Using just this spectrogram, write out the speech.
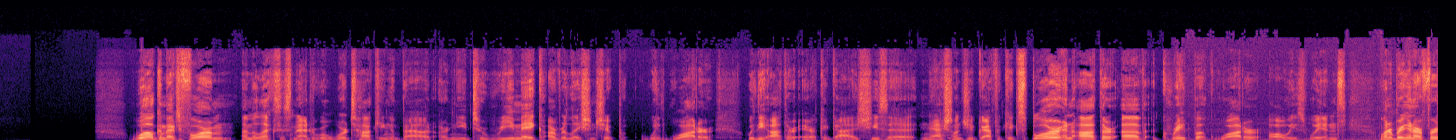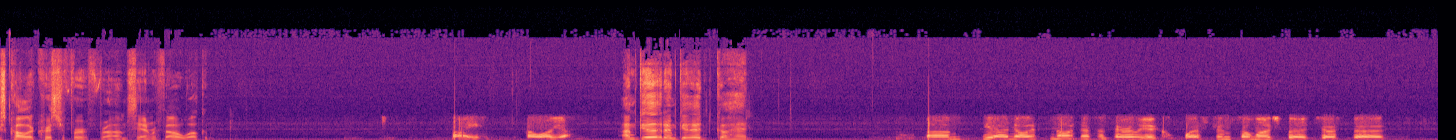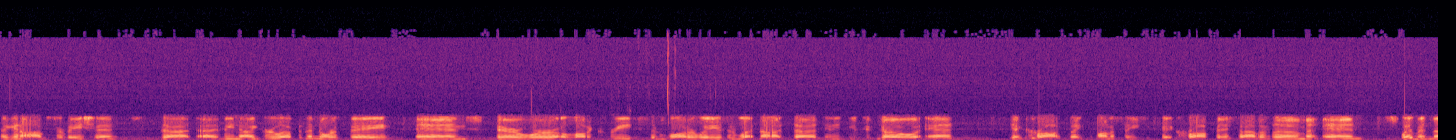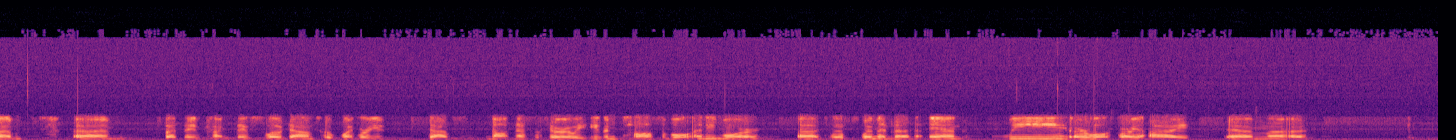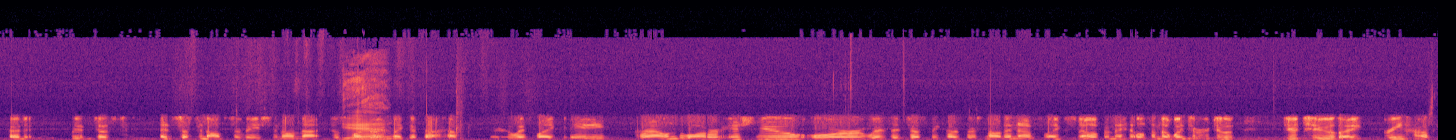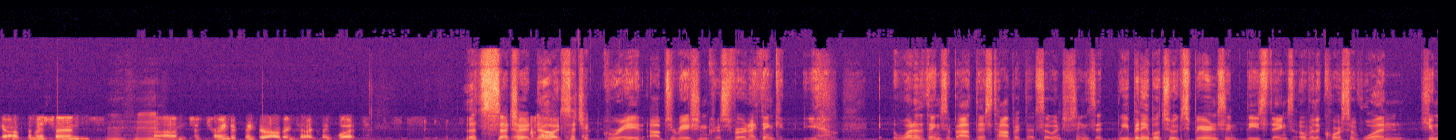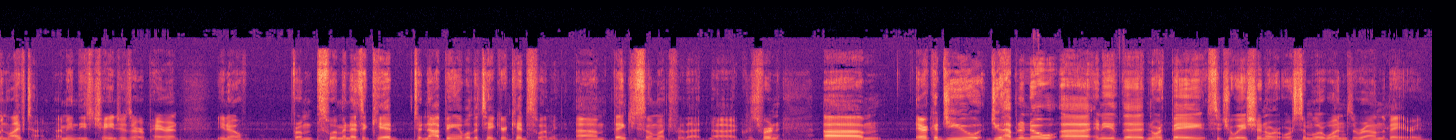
Welcome back to Forum. I'm Alexis Madrigal. We're talking about our need to remake our relationship with water with the author Erica Gies. She's a National Geographic explorer and author of a great book, Water Always Wins. I want to bring in our first caller, Christopher from San Rafael. Welcome. Hi, how are you? I'm good. I'm good. Go ahead. Um, yeah, no, it's not necessarily a question so much, but just uh, like an observation that I mean, I grew up in the North Bay, and there were a lot of creeks and waterways and whatnot that I mean, you could go and get crop. Like honestly, you could get crawfish out of them and swim in them. Um, but they've they've slowed down to a point where you, that's not necessarily even possible anymore uh, to swim in them. And we, or well, sorry, I am. Uh, and just it's just an observation on that. Just Yeah. wondering, like, if that has to do with like a groundwater issue, or was it just because there's not enough like snow up in the hills in the winter due due to like greenhouse gas emissions? Mm-hmm. Um, just trying to figure out exactly what. That's such a no. It's such a great observation, Christopher. And I think you know one of the things about this topic that's so interesting is that we've been able to experience these things over the course of one human lifetime. I mean, these changes are apparent. You know, from swimming as a kid to not being able to take your kids swimming. Um, thank you so much for that, uh, Christopher. Um, Erica, do you do you happen to know uh, any of the North Bay situation or, or similar ones around the Bay Area?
